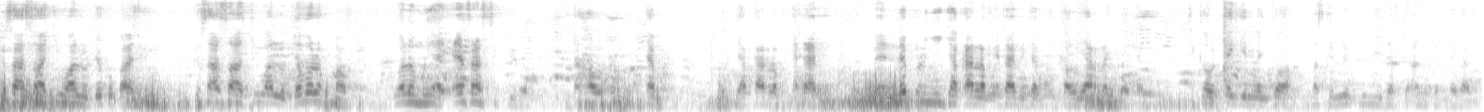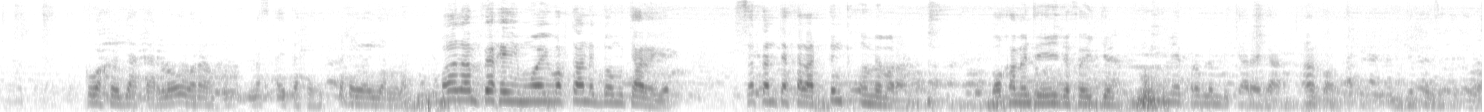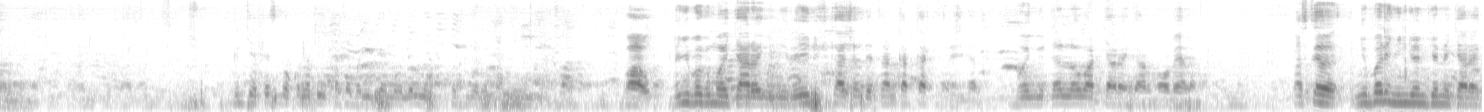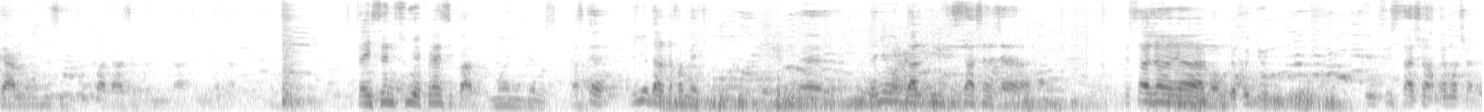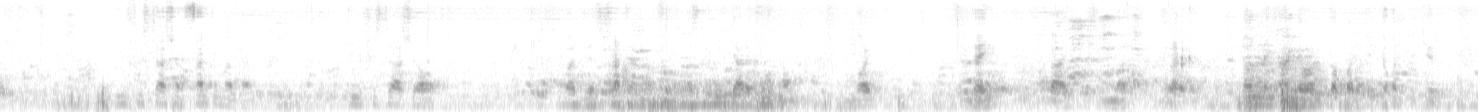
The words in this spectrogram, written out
que ça soit ci wàllu découpage bi que ça soit ci wàllu développement wala muy ay infrastructure taxaw nañu tem pour jàkkaarloog état bi. Mais lépp lu ñuy jàkkaarloog état bi tam ci kaw yar lañ koy teg ci kaw teggin lañ ko wax parce que lépp lu ñuy def ci àndut ak légalité. Ku wax jàkkaarloo war a nas ay pexe. Pexe yooyu yan la. maanaam pexe yi mooy waxtaan ak doomu yëpp sottante xalaat tënk un mémorandum boo xamante ni dafay jël tous les problèmes de Thiaroye Gare encore ñu déposer ko devant le gën cee fes bokk na ci fexe ba ñu delloo leen ñaar fukk juróomi quartier yi waaw li ñu bëgg mooy Thiaroye ñu ni réunification des 34 quartiers originels mooy ñu delloowaat Thiaroye Gare moomeelam parce que ñu bëri ñu ngi leen génne Thiaroye Gare mais ñu ne se pas dans tey seen souhait principal parce que li ñu dal dafa métti dañoo dal une frustration générale. Frustration générale boobu dafa jur une frustration émotionnelle une frustration sentimentale une frustration fraternelle. Parce que ñun Thiaroye li ñu xam mooy ndey baay mag rakk.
